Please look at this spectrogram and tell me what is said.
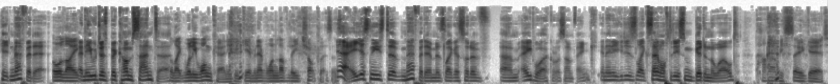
he'd method it, Or like, and he would just become Santa. or like Willy Wonka, and he'd be giving everyone lovely chocolates. And yeah, he just needs to method him as like a sort of um, aid worker or something, and then he could just like send him off to do some good in the world. Oh, that'd be so good.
